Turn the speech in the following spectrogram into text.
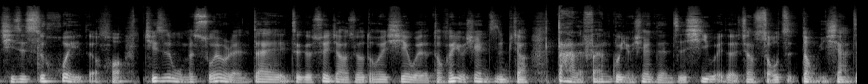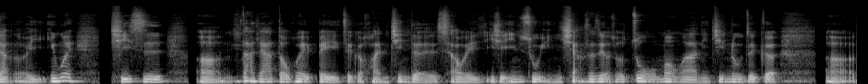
其实是会的哈，其实我们所有人在这个睡觉的时候都会些微的动，可有些人只是比较大的翻滚，有些人只是细微的像手指动一下这样而已。因为其实呃，大家都会被这个环境的稍微一些因素影响，甚至有时候做梦啊，你进入这个呃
